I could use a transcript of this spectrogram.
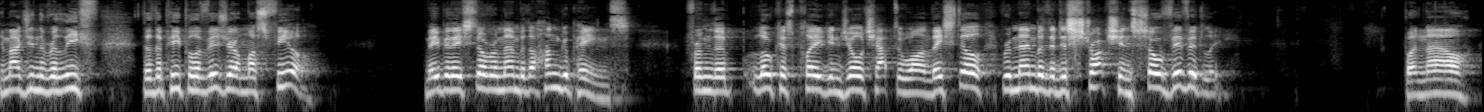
Imagine the relief that the people of Israel must feel. Maybe they still remember the hunger pains from the locust plague in Joel chapter 1. They still remember the destruction so vividly. But now,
